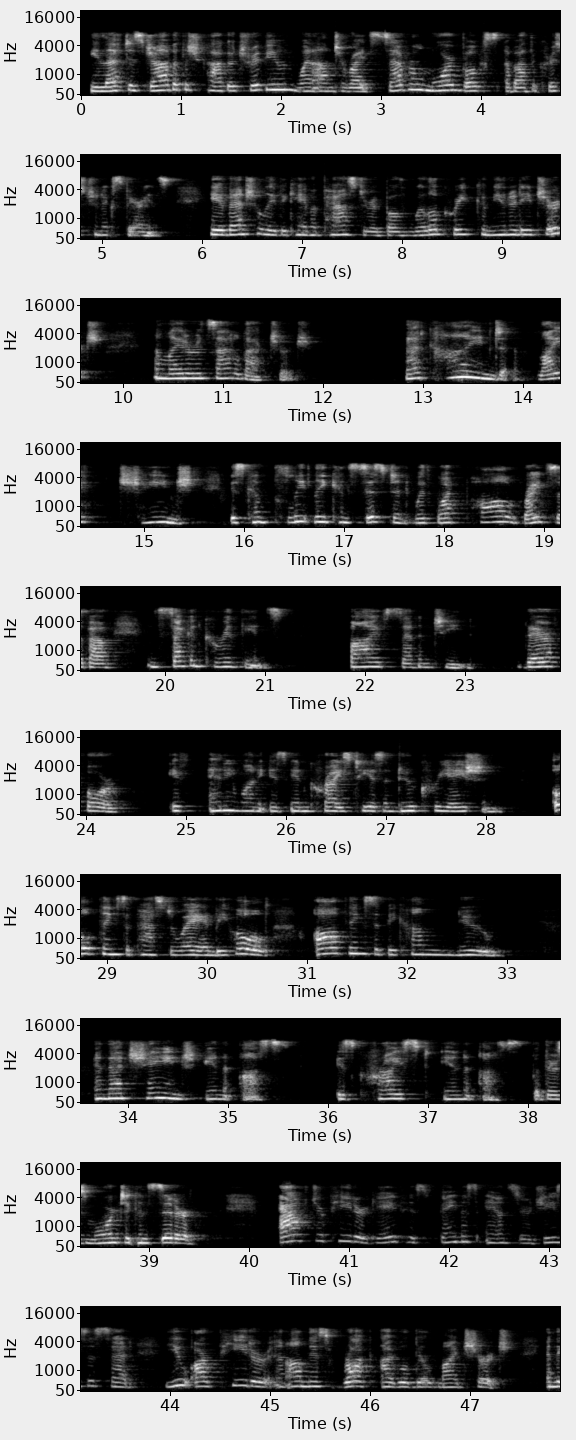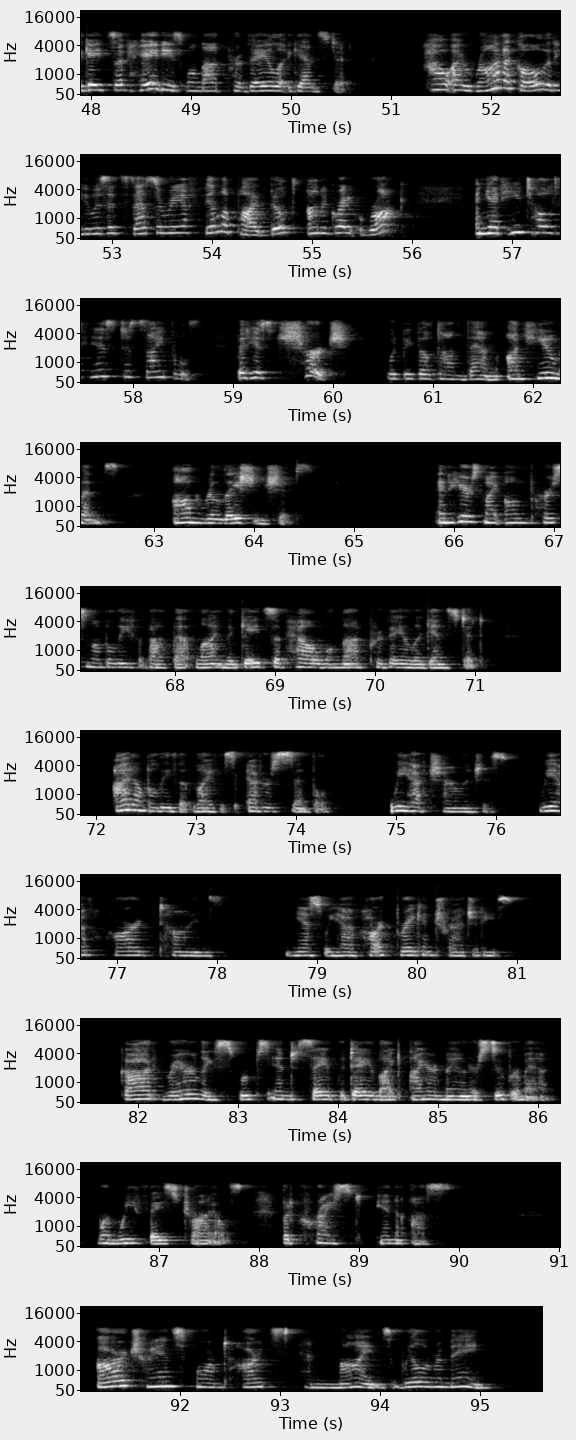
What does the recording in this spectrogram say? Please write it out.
He left his job at the Chicago Tribune, went on to write several more books about the Christian experience. He eventually became a pastor at both Willow Creek Community Church and later at Saddleback Church. That kind of life change is completely consistent with what Paul writes about in 2 Corinthians 5:17. Therefore, if anyone is in Christ, he is a new creation. Old things have passed away, and behold, all things have become new. And that change in us is Christ in us. But there's more to consider. After Peter gave his famous answer, Jesus said, You are Peter, and on this rock I will build my church, and the gates of Hades will not prevail against it. How ironical that he was at Caesarea Philippi, built on a great rock, and yet he told his disciples that his church would be built on them, on humans, on relationships. And here's my own personal belief about that line the gates of hell will not prevail against it. I don't believe that life is ever simple. We have challenges, we have hard times. Yes, we have heartbreak and tragedies. God rarely swoops in to save the day like Iron Man or Superman when we face trials, but Christ in us. Our transformed hearts and minds will remain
